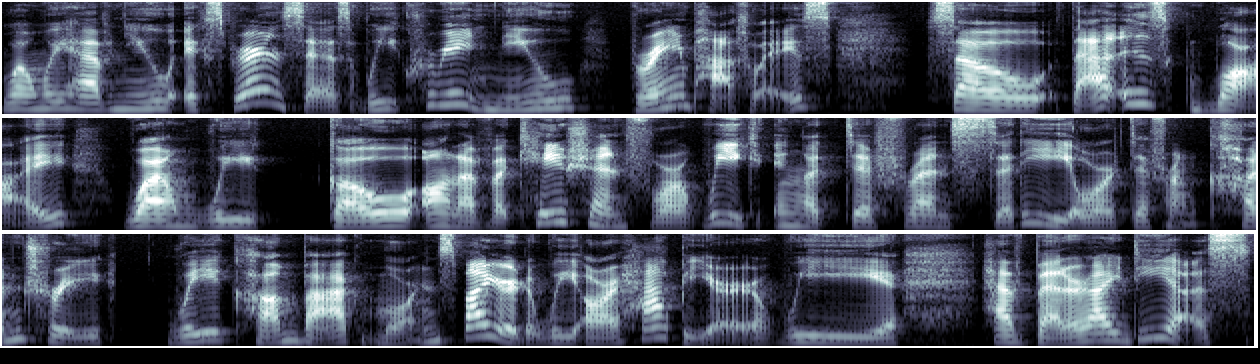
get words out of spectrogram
When we have new experiences, we create new brain pathways. So that is why when we go on a vacation for a week in a different city or different country, we come back more inspired. We are happier. We have better ideas.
